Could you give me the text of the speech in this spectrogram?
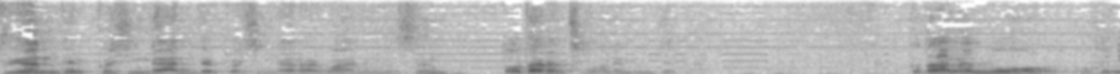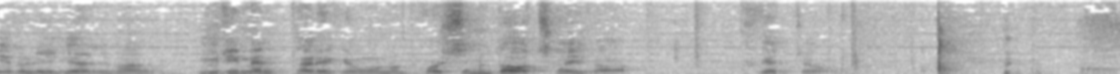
구현될 것인가 안 될 것인가라고 하는 것은 또 다른 차원의 문제다. 그 다음에 뭐, 흔히들 얘기하지만, 유리 멘탈의 경우는 훨씬 더 차이가 크겠죠. 어,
